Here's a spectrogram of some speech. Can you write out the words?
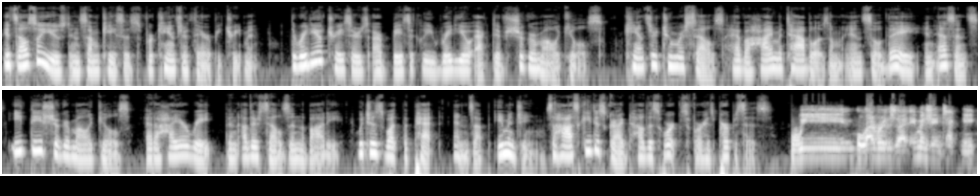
It's also used in some cases for cancer therapy treatment. The radio tracers are basically radioactive sugar molecules. Cancer tumor cells have a high metabolism, and so they, in essence, eat these sugar molecules at a higher rate than other cells in the body, which is what the PET ends up imaging. Zahasky described how this works for his purposes. We leverage that imaging technique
